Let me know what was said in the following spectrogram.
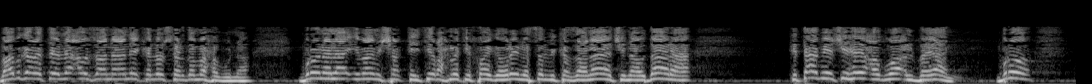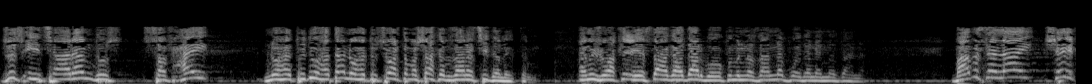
باب ګرته له او ځانانه کله سردمه هبونه بڕۆنە لا ئیمامی شەقیتی ڕحمەتی خۆی گەورەی لەسەروی کە زانایەکی ناودارە کتابێکی هەیە ئەضواء البەیان بڕۆ جزئی چارەم دوو صفحەی نوهەت دو هەتا نوهەت چوار تەمەشاکە بزانە چی دەڵێتن ئەمیش واقع ئێستا ئاگادار بۆ وەکو من نەزان نەپۆ دەڵێن نەزانە بابسە لای شیخ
